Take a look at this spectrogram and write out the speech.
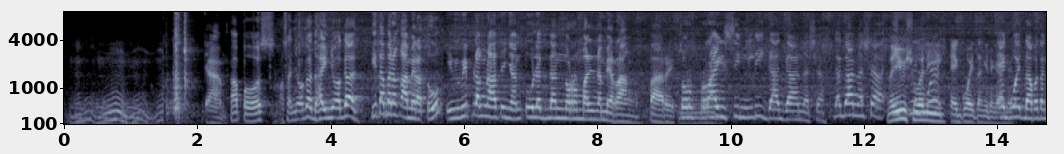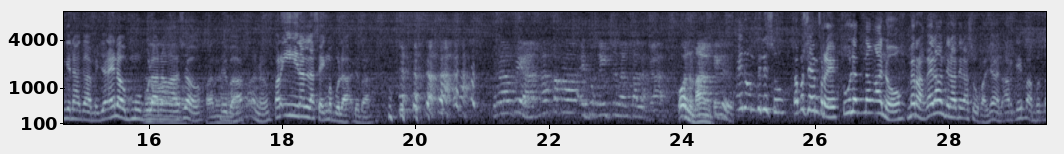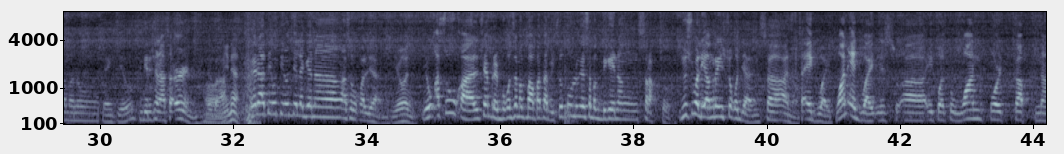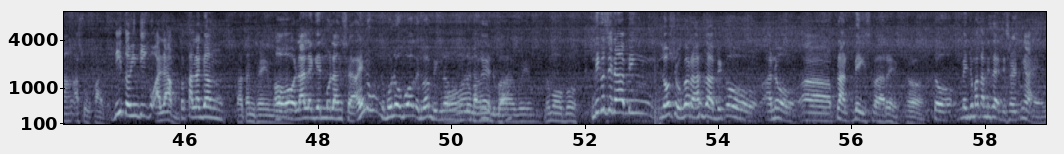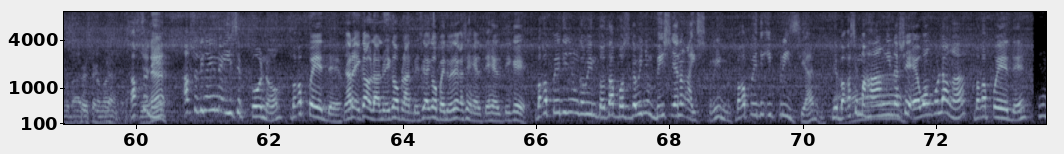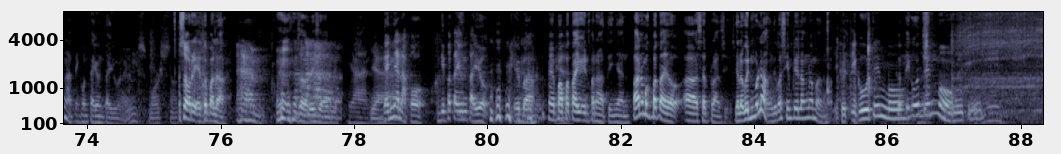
Yan. Tapos, kasan nyo agad, high nyo agad. Kita ba ng camera to? I-whip lang natin yan tulad ng normal na merang, pare. Surprisingly, gagana siya. Gagana siya. Na usually, egg white ang ginagamit. Egg white dapat ang ginagamit dyan. Ayun na, bumubula na nga siya, oh. Di ba? ano? Parang ihi ng laseng, mabula, di ba? Grabe ah, napaka-educational talaga. Oo naman. Ay, no, ang bilis, oh. Tapos, syempre, tulad ng ano, merang, kailangan din natin asukal yan. RK, paabot naman nung thank you. Hindi rin siya nasa earn, di ba? Oh, hindi na. Kaya natin unti-unti lagyan ng asukal yan. Yun. Yung asukal, syempre, bukod sa magpapatabi, tutulong yan sa magbigay ng structure. Usually, ang ratio ko dyan sa, ano, sa egg white, one egg white is uh, equal to one-fourth cup ng asukal. Dito, hindi ko alam. So, talagang, Tatansay mo. oo, lalagyan mo lang siya. Ay, no, lumulobo agad, di ba? Biglang Oo, lumaki, di ba? Yung- Lumobo. Hindi ko sinabing low sugar, ha? Sabi ko, ano, ah, plant-based, pare. Oo. So, medyo matamis na dessert nga eh, di ba? Dessert naman. nga. Actually, Yan actually ngayon naisip ko, no, baka pwede. Nara ikaw, lalo ikaw plant-based ka, ikaw pwede pwede kasi healthy-healthy ka eh. Baka pwede nyo gawin to, tapos gawin yung base yan ng ice cream. Baka pwedeng i-freeze yan. Di ba? Kasi mahangin na siya. eh. Ewan ko lang ha. Baka pwede. Tingnan natin kung tayon-tayo na. S'mores na. Sorry, ito pala. sorry, sorry. Yan. Yan. Ganyan ako. Hindi pa tayong-tayo. diba? Kaya papatayuin pa natin yan. Paano magpatayo, ah, Sir Francis? Galawin mo lang, di ba? Simple lang naman. Ikot-ikutin mo. Ikutin mo.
